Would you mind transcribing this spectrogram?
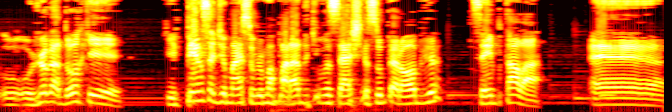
o, o jogador que, que pensa demais sobre uma parada que você acha que é super óbvia, sempre tá lá. É...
